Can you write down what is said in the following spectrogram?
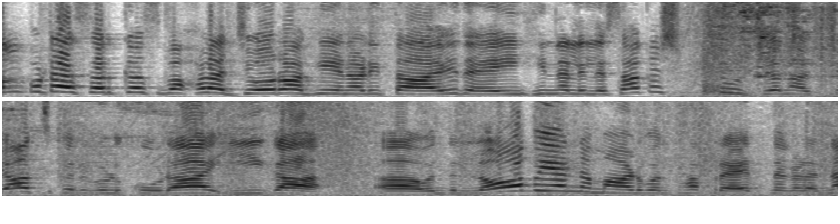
ಸಂಪುಟ ಸರ್ಕಸ್ ಬಹಳ ಜೋರಾಗಿ ನಡೀತಾ ಇದೆ. ಈ ಹಿನ್ನೆಲೆಯಲ್ಲಿ ಸಾಕಷ್ಟು ಜನ ಶಾಸಕರುಗಳು ಕೂಡ ಈಗ ಒಂದು ಲಾಬಿಯನ್ನ ಮಾಡುವಂತಹ ಪ್ರಯತ್ನಗಳನ್ನ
